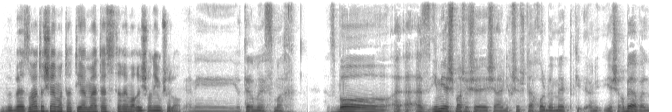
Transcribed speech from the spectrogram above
ובעזרת השם אתה תהיה מהטסטרים הראשונים שלו. אני יותר מאשמח. אז בוא, אז אם יש משהו ש, שאני חושב שאתה יכול באמת, יש הרבה, אבל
